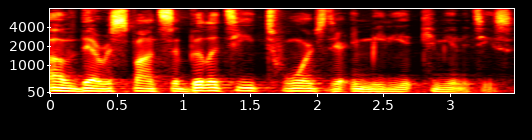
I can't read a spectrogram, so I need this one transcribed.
of their responsibility towards their immediate communities.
